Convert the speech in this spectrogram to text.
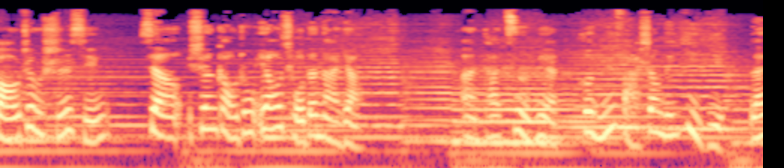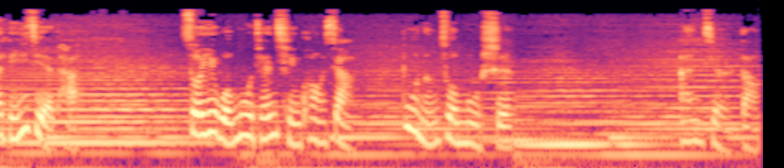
保证实行像宣告中要求的那样，按它字面和语法上的意义来理解它。所以我目前情况下不能做牧师。安吉尔道：“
